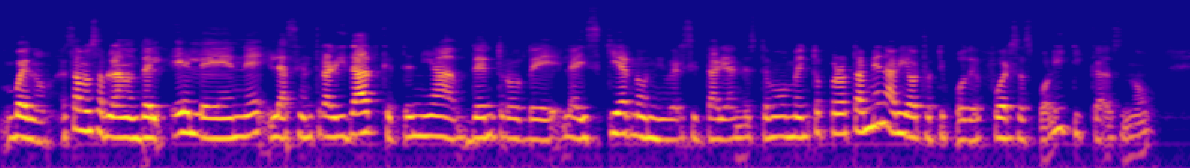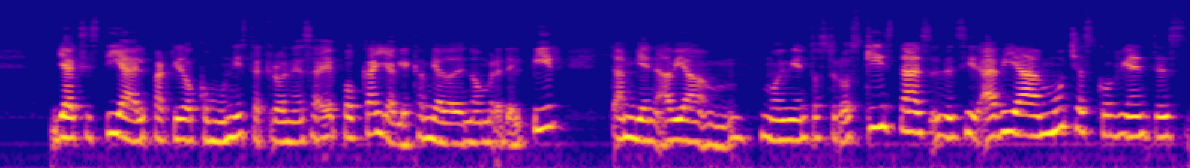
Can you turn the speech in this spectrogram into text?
bueno, estamos hablando del ELN y la centralidad que tenía dentro de la izquierda universitaria en este momento, pero también había otro tipo de fuerzas políticas, ¿no? Ya existía el Partido Comunista, creo, en esa época y había cambiado de nombre del PIR. También había mm, movimientos trotskistas, es decir, había muchas corrientes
